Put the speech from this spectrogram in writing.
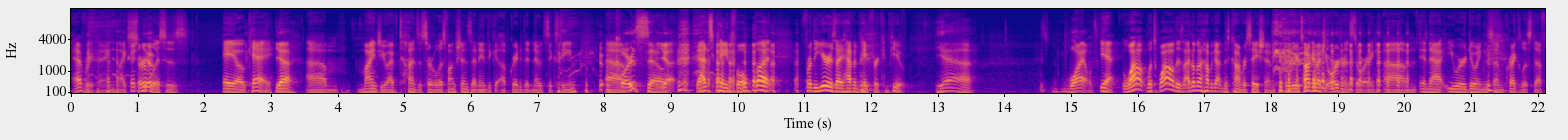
everything. Like serverless is a okay. Yeah. Um, mind you, I have tons of serverless functions that need to get upgraded to Node 16. of course, So yeah. that's painful. But for the years, I haven't paid for compute. Yeah. It's wild. Yeah. Wild, what's wild is I don't know how we got in this conversation we were talking about your origin story um, and that you were doing some Craigslist stuff.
